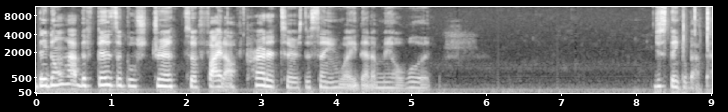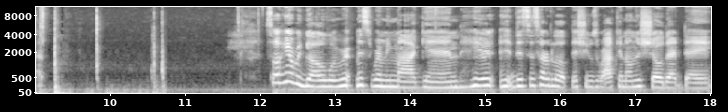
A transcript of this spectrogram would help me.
they don't have the physical strength to fight off predators the same way that a male would. Just think about that. So here we go with Miss Remy Ma again. Here, this is her look that she was rocking on the show that day.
